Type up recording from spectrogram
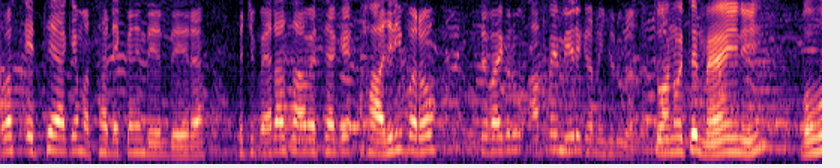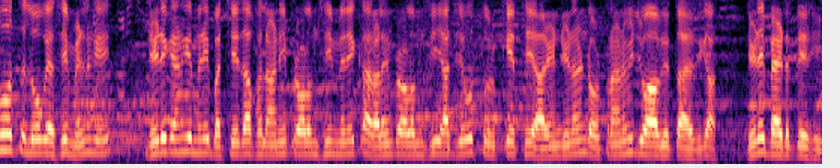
ਬਸ ਇੱਥੇ ਆ ਕੇ ਮੱਥਾ ਟੇਕਣ ਦੀ ਦੇਰ ਦੇਰ ਹੈ ਤੇ ਚੁਪਹਿਰਾ ਸਾਹਿਬ ਇੱਥੇ ਆ ਕੇ ਹਾਜ਼ਰੀ ਭਰੋ ਤੇ ਵਾਹਿਗੁਰੂ ਆਪੇ ਮਿਹਰ ਕਰਨੀ ਸ਼ੁਰੂ ਕਰ ਦਿੰਦਾ ਤੁਹਾਨੂੰ ਇੱਥੇ ਮੈਂ ਹੀ ਨਹੀਂ, ਬਹੁਤ ਲੋਕ ਐਸੇ ਮਿਲਣਗੇ ਜਿਹੜੇ ਕਹਿਣਗੇ, ਮੇਰੇ ਬੱਚੇ ਦਾ ਫਲਾਣੀ ਪ੍ਰੋਬਲਮ ਸੀ, ਮੇਰੇ ਘਰ ਵਾਲੇ ਨੂੰ ਪ੍ਰੋਬਲਮ ਸੀ, ਅੱਜ ਉਹ ਤੁਰ ਕੇ ਇੱਥੇ ਆ ਰਹੇ ਨੇ। ਜਿਹਨਾਂ ਨੂੰ ਡਾਕਟਰਾਂ ਨੇ ਵੀ ਜਵਾਬ ਦਿੱਤਾ ਹੋਇਆ ਸੀਗਾ, ਜਿਹੜੇ ਬੈੱਡ ਤੇ ਸੀ।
